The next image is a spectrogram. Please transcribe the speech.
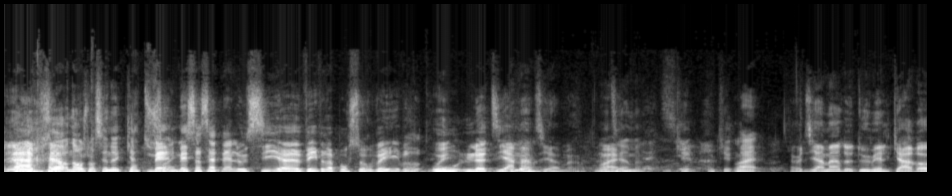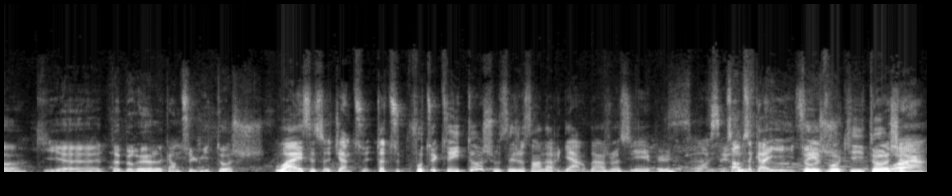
Il y a plusieurs. Non, je pense qu'il y en a quatre ou mais, cinq. mais ça s'appelle aussi euh, Vivre pour survivre Oui. ou Le Diamant. Diamant. Le Ouais. diamant. OK, OK. Ouais. Un diamant de 2000 carats qui euh, te brûle quand tu lui touches. Ouais, c'est ça. Quand tu, t'as-tu- faut-tu que tu y touches ou c'est juste en le regardant? Je me souviens plus. Il me semble que c'est quand il C'est touche. vous qui y touche, Ouais. hein?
